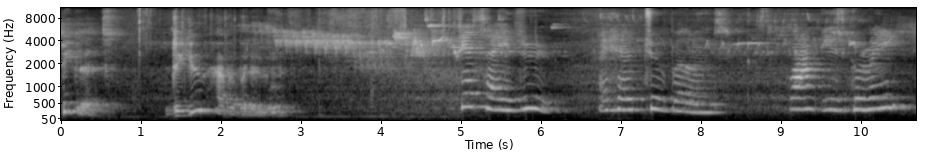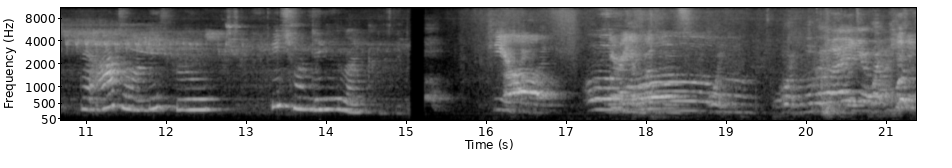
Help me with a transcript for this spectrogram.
Piglet, do you have a balloon? Yes, I do. I have two balloons. One is green, the other one is blue. Which one do you like? Here, Piglet. Here are your balloons. boy, look at Wait.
